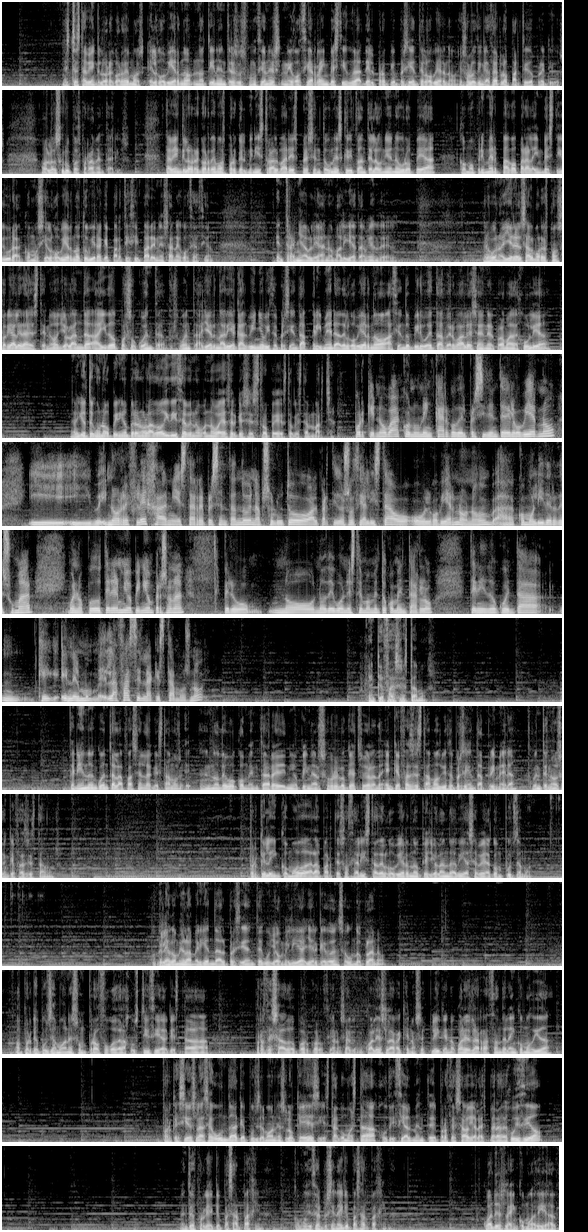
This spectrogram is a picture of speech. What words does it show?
Esto está bien que lo recordemos. El gobierno no tiene entre sus funciones negociar la investidura del propio presidente del gobierno. Eso lo tienen que hacer los partidos políticos o los grupos parlamentarios. Está bien que lo recordemos porque el ministro Álvarez presentó un escrito ante la Unión Europea como primer pago para la investidura, como si el gobierno tuviera que participar en esa negociación. Entrañable anomalía también del, pero bueno, ayer el salmo responsorial era este, ¿no? Yolanda ha ido por su cuenta, por su cuenta. Ayer Nadia Calviño, vicepresidenta primera del gobierno, haciendo piruetas verbales en el programa de Julia. Yo tengo una opinión, pero no la doy. Dice, no, no vaya a ser que se estropee esto que está en marcha. Porque no va con un encargo del presidente del gobierno y, no refleja ni está representando en absoluto al Partido Socialista o, el gobierno, ¿no? Va como líder de Sumar. Bueno, puedo tener mi opinión personal, pero no, no debo en este momento comentarlo teniendo en cuenta mm, que en el, la fase en la que estamos, ¿no? ¿En qué fase estamos? Teniendo en cuenta la fase en la que estamos, eh, no debo comentar eh, ni opinar sobre lo que ha hecho Yolanda. ¿En qué fase estamos, vicepresidenta primera? Cuéntenos en qué fase estamos. ¿Por qué le incomoda a la parte socialista del gobierno que Yolanda Díaz se vea con Puigdemont? ¿Porque le ha comido la merienda al presidente cuya homilía ayer quedó en segundo plano? ¿O porque Puigdemont es un prófugo de la justicia que está procesado por corrupción? O sea, ¿cuál es la que nos explique. ¿Cuál es la razón de la incomodidad? Porque si es la segunda, que Puigdemont es lo que es y está como está, judicialmente procesado y a la espera de juicio, entonces ¿por qué hay que pasar página? Como dice el presidente, hay que pasar página. ¿Cuál es la incomodidad?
